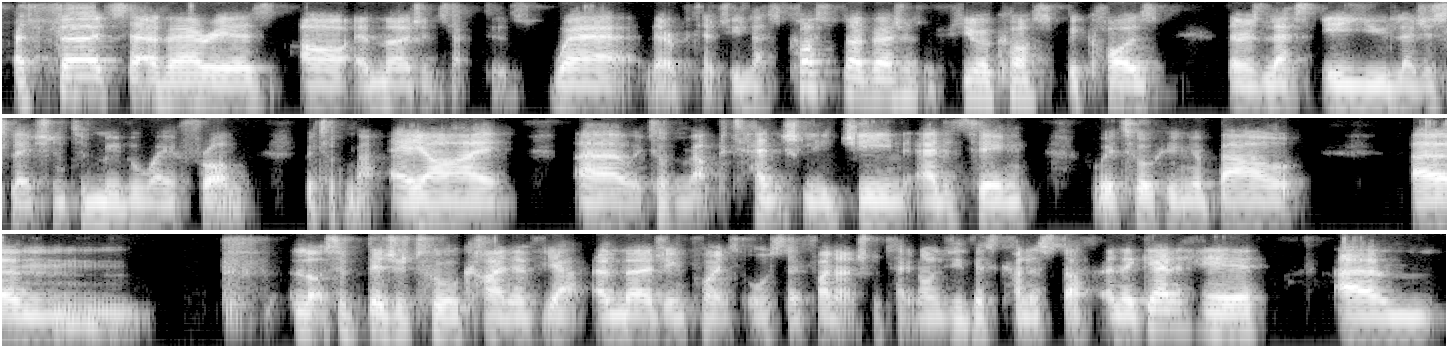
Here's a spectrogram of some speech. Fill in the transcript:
a third set of areas are emergent sectors where there are potentially less cost divergence or fewer costs because there is less EU legislation to move away from. We're talking about AI, uh, we're talking about potentially gene editing, we're talking about um, lots of digital kind of, yeah, emerging points, also financial technology, this kind of stuff. And again, here, um,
